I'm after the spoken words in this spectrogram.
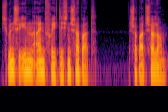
Ich wünsche Ihnen einen friedlichen Schabbat. Shabbat Shalom.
